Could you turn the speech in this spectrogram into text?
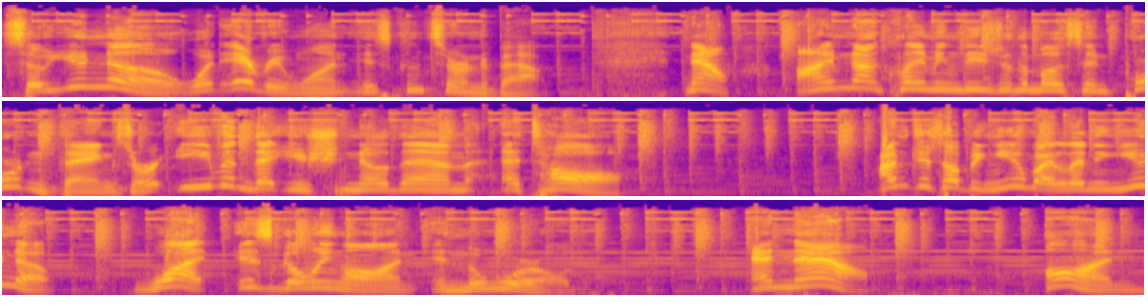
so you know what everyone is concerned about. Now, I'm not claiming these are the most important things or even that you should know them at all. I'm just helping you by letting you know what is going on in the world. And now, on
